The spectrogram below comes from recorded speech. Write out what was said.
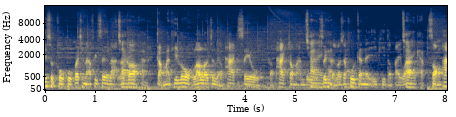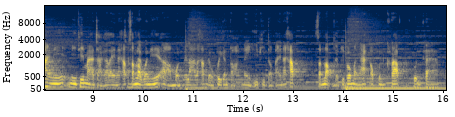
ที่สุดโกคูก็ชนะฟรีเซอร์ละใช่แล้วก็ครับกลับมาที่โลกแล้วเราจะเหลือภาคเซลล์กับภาคจอมมารบูใช่ซึ่งครับเดี๋ยวเราจะใช่พูดกันใน EP ต่อไปว่าใช่ครับสองภาคนี้มีที่มาจากอะไรนะครับใช่ครับสำหรับวันนี้อ่าหมดเวลาแล้วครับเดี๋ยวคุยกันต่อใน EP ต่อไปนะครับ สำหรับ The People Manga ขอบคุณครับขอบคุณครับ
